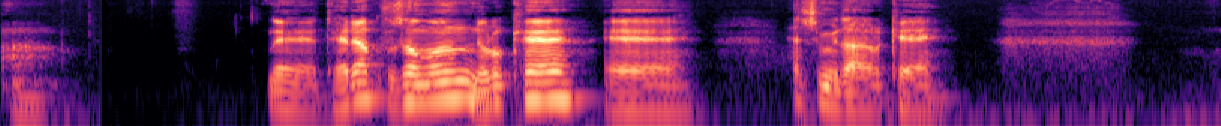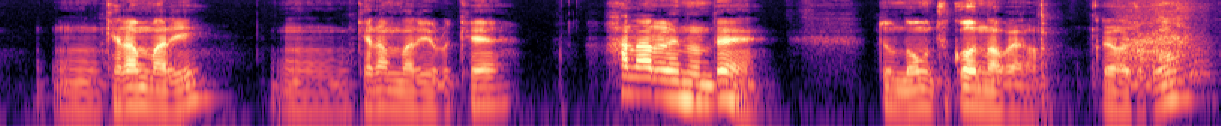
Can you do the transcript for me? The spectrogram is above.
아. 네, 대략 구성은 이렇게, 예, 했습니다. 이렇게, 음, 계란말이, 음, 계란말이 이렇게 하나를 했는데, 좀 너무 두꺼웠나 봐요. 그래가지고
